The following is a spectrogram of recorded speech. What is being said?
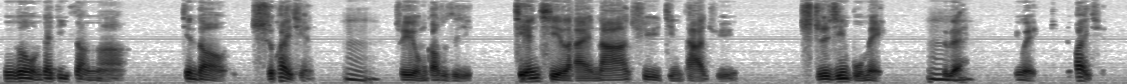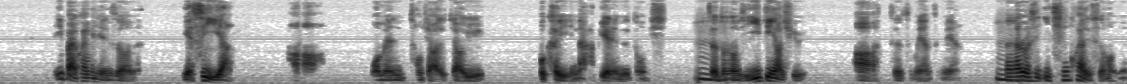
比如说我们在地上啊见到十块钱，嗯，所以我们告诉自己捡起来拿去警察局，拾金不昧，嗯，对不对？因为十块钱，一百块钱的时候呢，也是一样，好，我们从小的教育不可以拿别人的东西，嗯，这种东西一定要去啊，这怎么样怎么样？那如果是一千块的时候呢？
